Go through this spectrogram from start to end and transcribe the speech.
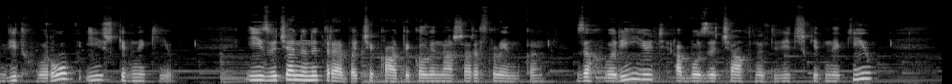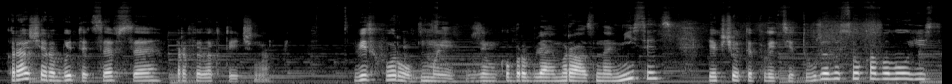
від хвороб і шкідників. І, звичайно, не треба чекати, коли наша рослинка захворіють або зачахнуть від шкідників. Краще робити це все профілактично. Від хвороб ми взимку обробляємо раз на місяць. Якщо теплиці дуже висока вологість,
